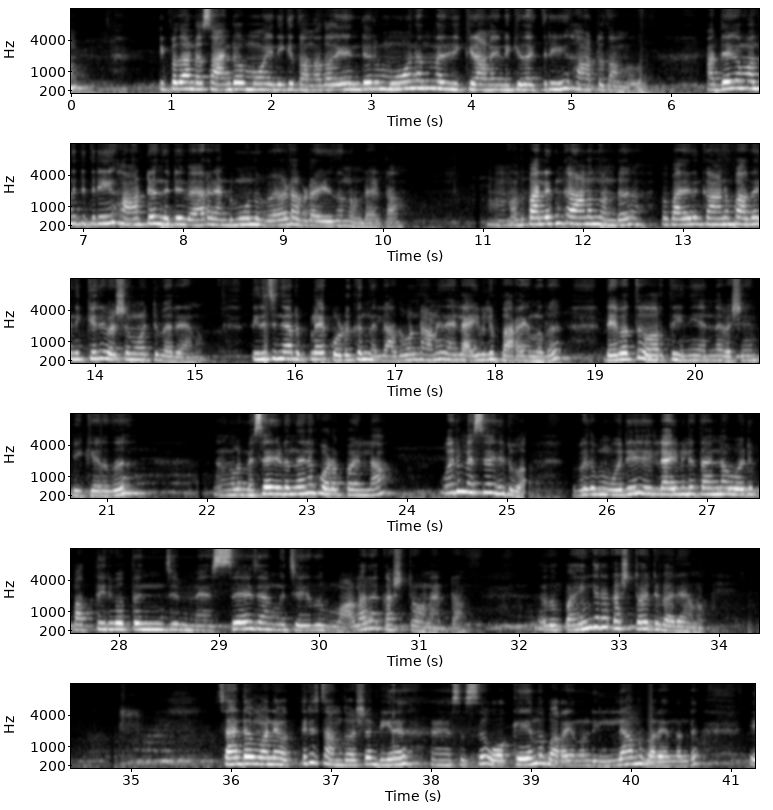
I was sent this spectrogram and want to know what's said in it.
ഇപ്പോൾ താണ്ട സാൻഡോ മോ എനിക്ക് തന്നത്. അത് എന്റെ ഒരു മോൻ എന്ന രീതിക്കാണ് എനിക്കിത് ഇത്രയും ഹാർട്ട് തന്നത്. അദ്ദേഹം വന്നിട്ട് ഇത്രയും ഹാർട്ട് എന്നിട്ട് വേറെ രണ്ട് മൂന്ന് വേർഡ് അവിടെ എഴുതുന്നുണ്ട് കേട്ടോ. അത് പലരും കാണുന്നുണ്ട്. അപ്പോൾ പലരും കാണുമ്പോൾ അതെനിക്കൊരു വിഷമമായിട്ട് വരെയാണ് തിരിച്ച് ഞാൻ റിപ്ലൈ കൊടുക്കുന്നില്ല. അതുകൊണ്ടാണ് ഞാൻ ലൈവിൽ പറയുന്നത്. ദൈവത്തെ ഓർത്ത് ഇനി എന്നെ വിഷമിപ്പിക്കരുത്. നിങ്ങൾ മെസ്സേജ് ഇടുന്നതിന് കുഴപ്പമില്ല. ഒരു മെസ്സേജ് ഇടുക. ഇപ്പോൾ ഇത് ഒരു ലൈവിൽ തന്നെ ഒരു പത്ത് ഇരുപത്തഞ്ച് മെസ്സേജ് അങ്ങ് ചെയ്ത് വളരെ കഷ്ടമാണ് കേട്ടോ. അത് ഭയങ്കര കഷ്ടമായിട്ട് വരാണ്. സാന്റെ മോനെ ഒത്തിരി സന്തോഷം. ബീന സിസ് ഓക്കേ എന്ന് പറയുന്നുണ്ട് ഇല്ല എന്ന് പറയുന്നുണ്ട്.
